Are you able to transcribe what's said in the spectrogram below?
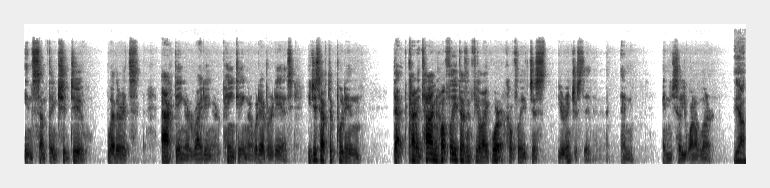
in something should do, whether it's acting or writing or painting or whatever it is. You just have to put in that kind of time, and hopefully it doesn't feel like work. Hopefully it's just you're interested in and and so you want to learn. Yeah.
